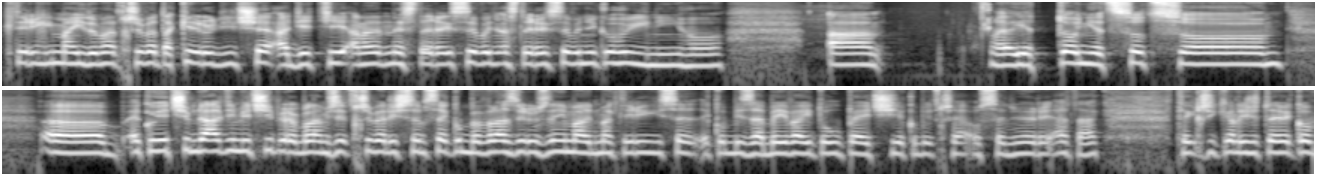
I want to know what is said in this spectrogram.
které mají doma třeba taky rodiče a děti, ale nestarají se o ně a starají se o někoho jiného. A je to něco, co Uh, jako je čím dál tím větší problém, že třeba když jsem se jako bavila s různými lidmi, kteří se jakoby zabývají tou péčí, jakoby třeba o seniory a tak, tak říkali, že to je jako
